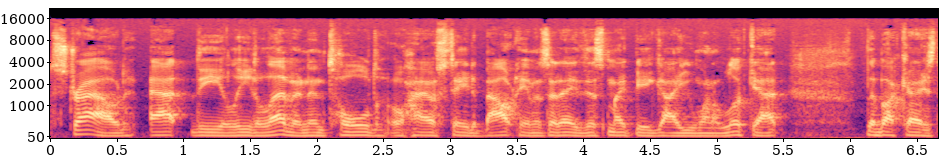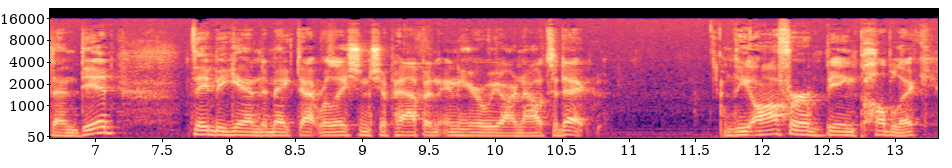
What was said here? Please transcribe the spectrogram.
Stroud at the Elite 11 and told Ohio State about him and said, hey, this might be a guy you want to look at. The Buckeyes then did. They began to make that relationship happen, and here we are now today. The offer being public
